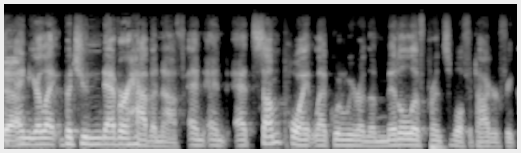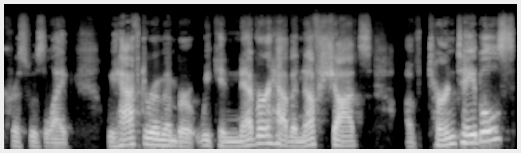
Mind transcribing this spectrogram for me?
yeah. And you're like, but you never have enough. And and at some point, like when we were in the middle of principal photography, Chris was like, we have to remember we can never have enough shots of turntables,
